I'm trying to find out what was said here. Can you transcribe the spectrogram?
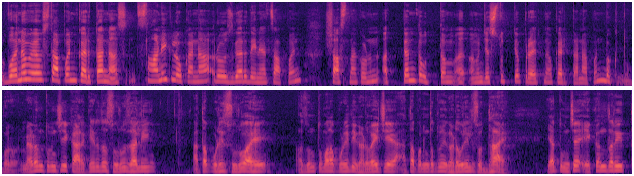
वनव्यवस्थापन करताना स्थानिक लोकांना रोजगार देण्याचा आपण शासनाकडून अत्यंत उत्तम म्हणजे स्तुत्य प्रयत्न करताना आपण बघतो. बरोबर. मॅडम तुमची कारकीर्द सुरू झाली. आता पुढे सुरू आहे. अजून तुम्हाला पुढे ती घडवायची आहे. आतापर्यंत तुम्ही घडवलेली सुद्धा आहे. या तुमच्या एकंदरीत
